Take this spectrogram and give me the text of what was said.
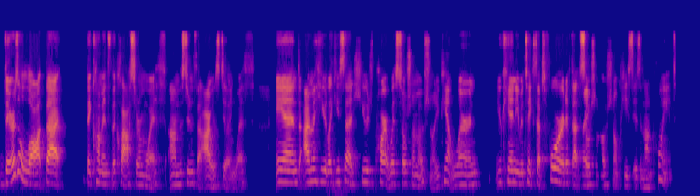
there's a lot that they come into the classroom with, um, the students that I was dealing with. And I'm a huge, like you said, huge part with social emotional. You can't learn, you can't even take steps forward if that right. social emotional piece isn't on point.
